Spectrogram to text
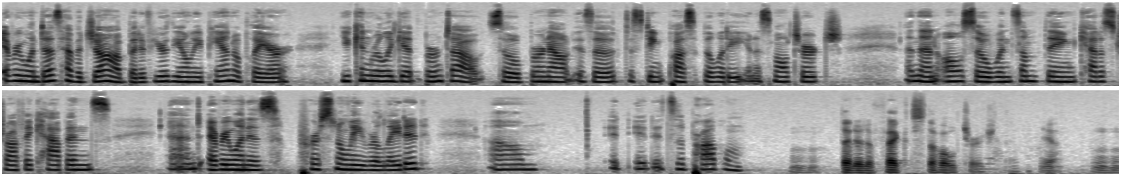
everyone does have a job, but if you're the only piano player, you can really get burnt out. So, burnout is a distinct possibility in a small church. And then also, when something catastrophic happens and everyone is personally related, um, it, it, it's a problem. Mhm. That it affects the whole church? Yeah. hmm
